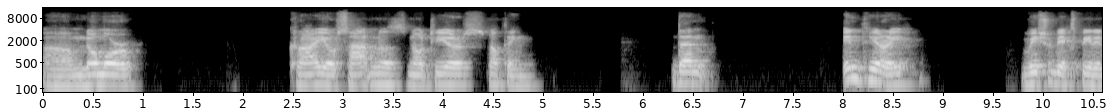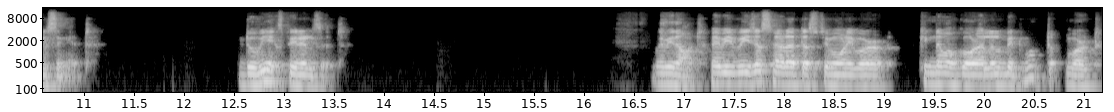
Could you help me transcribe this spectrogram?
um, no more cry or sadness, no tears, nothing. Then, in theory, we should be experiencing it. Do we experience it? Maybe not. Maybe we just had a testimony where kingdom of God a little bit worked, worked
